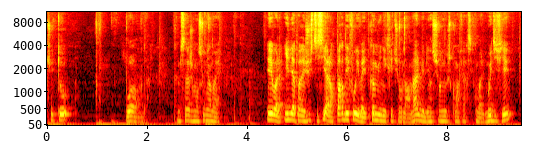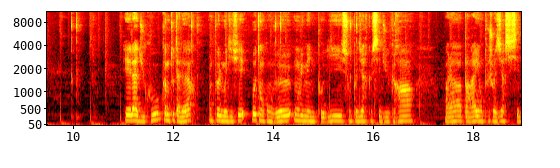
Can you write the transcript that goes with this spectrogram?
tuto Word. Comme ça, je m'en souviendrai. Et voilà, il apparaît juste ici. Alors par défaut, il va être comme une écriture normale, mais bien sûr, nous, ce qu'on va faire, c'est qu'on va le modifier. Et là, du coup, comme tout à l'heure, on peut le modifier autant qu'on veut, on lui met une police, on peut dire que c'est du gras, voilà, pareil, on peut choisir si c'est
